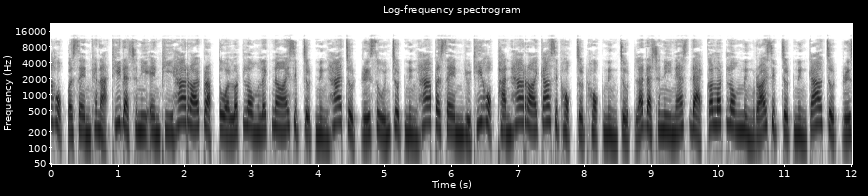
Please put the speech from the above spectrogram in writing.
0.56%ขณะที่ดัชนี NP 500 ปรับตัวลดลงเล็กน้อย 10.15 จุด หรือ 0.15%อยู่ที่ 6,596.61 จุด และดัชนี NASDAQ ก็ลดลง 110.19 จุด หรือ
